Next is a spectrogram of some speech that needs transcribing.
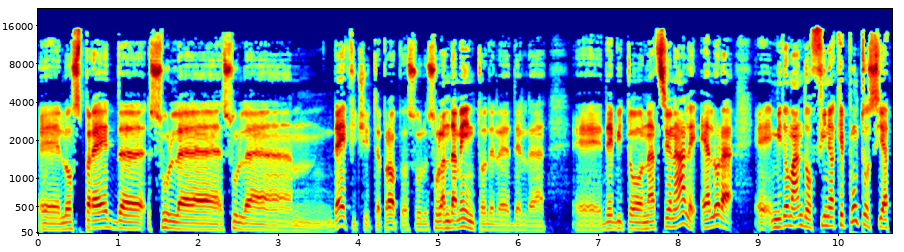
eh, lo spread sul, sul um, deficit, proprio sul, sull'andamento del, del eh, debito nazionale. E allora eh, mi domando fino a che punto sia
